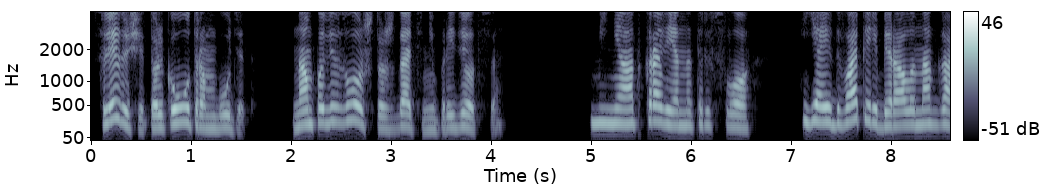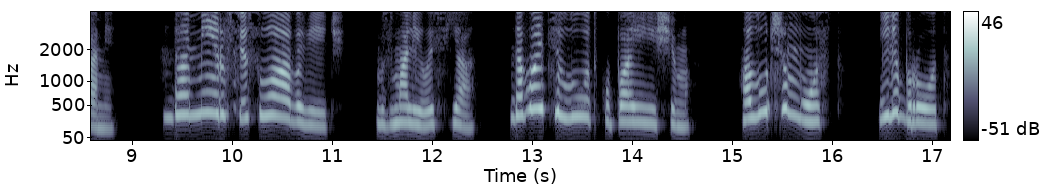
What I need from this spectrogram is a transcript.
Следующий только утром будет. Нам повезло, что ждать не придется. Меня откровенно трясло. Я едва перебирала ногами. «Да мир Всеславович!» — взмолилась я. «Давайте лодку поищем, а лучше мост или брод».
